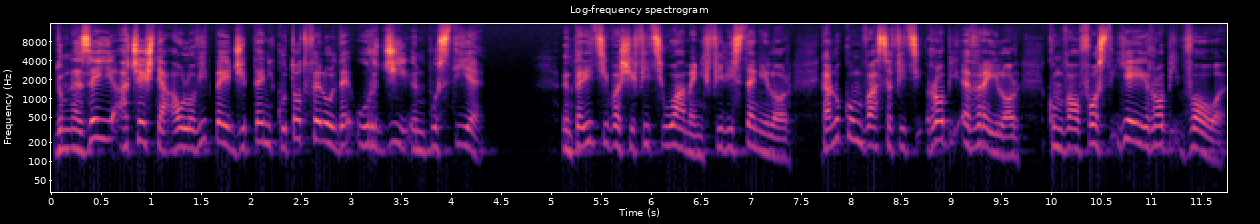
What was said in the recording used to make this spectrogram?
Dumnezeii aceștia au lovit pe egipteni cu tot felul de urgii în pustie. Întăriți-vă și fiți oameni filistenilor, ca nu cumva să fiți robi evreilor, cum v-au fost ei robi vouă.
